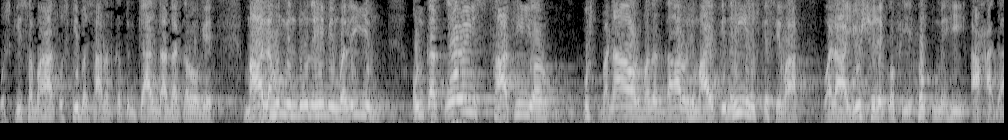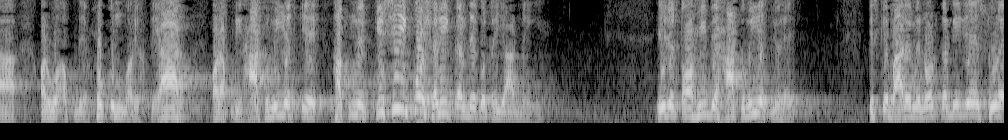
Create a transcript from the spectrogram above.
उसकी समात, उसकी बसारत का तुम क्या अंदाज़ा करोगे? माँ लहम इंदू नहीं मिन वलीम उनका कोई साथी और पुष्पना और मददगार और हिमायती नहीं है उसके सिवा। वला युशर कोफी हुक्म ही आहदा और वो अपने हुक्म और इख्तियार और अपनी हाकमियत के हक में किसी को शरीक करने को तैयार नहीं है। ये जो तोहीद हाकमियत जो है इसके बारे में नोट कर लीजिए सूर्य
